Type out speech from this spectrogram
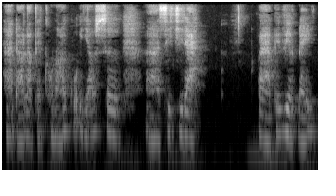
À, đó là cái câu nói của giáo sư à, Shichida. Và cái việc đấy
